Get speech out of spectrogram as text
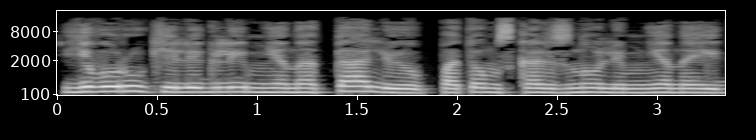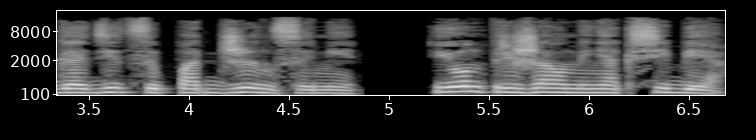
Его руки легли мне на талию, потом скользнули мне на ягодицы под джинсами, и он прижал меня к себе.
